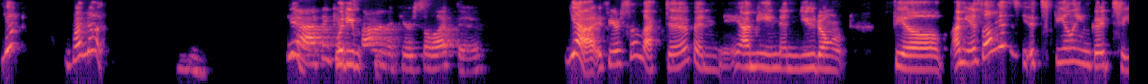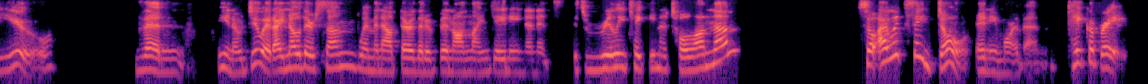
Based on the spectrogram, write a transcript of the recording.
Yeah, why not? Mm-hmm. Yeah, I think what it's you, fine if you're selective. Yeah, if you're selective and I mean and you don't feel I mean as long as it's feeling good to you, then you know, do it. I know there's some women out there that have been online dating and it's it's really taking a toll on them. So I would say don't anymore then. Take a break.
